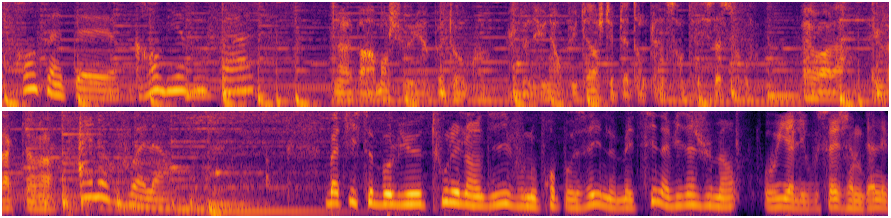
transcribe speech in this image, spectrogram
France Inter, grand bien vous fasse. Ah, apparemment, je suis venu un peu tôt. Quoi. Je venais une heure plus tard, j'étais peut-être en pleine santé, ça se trouve. Ben voilà, exactement. Alors voilà. Baptiste Beaulieu, tous les lundis, vous nous proposez une médecine à visage humain. Oui, Ali, vous savez, j'aime bien les,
